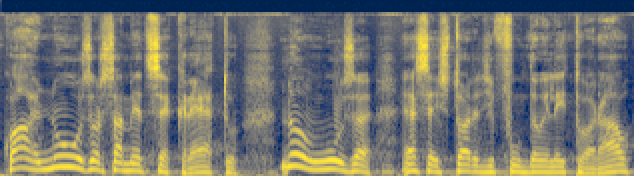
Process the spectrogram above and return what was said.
Qual, não usa orçamento secreto, não usa essa história de fundão eleitoral.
